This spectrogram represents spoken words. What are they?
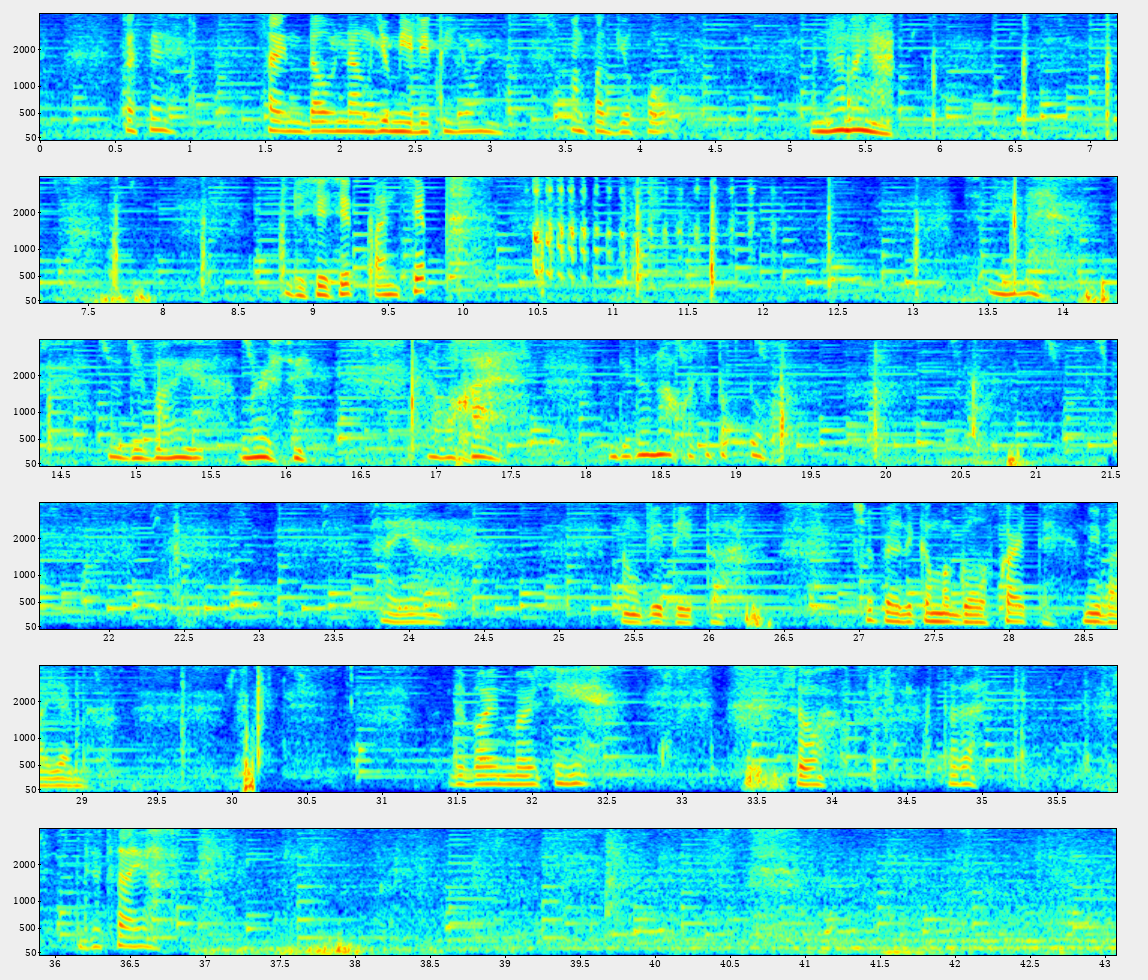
Kasi sign daw ng humility yon ang pagyuko. Ano naman yan? This is it pansit. So yun na the divine mercy sa wakas nandito na ako sa tuktok Ayan. ang view dito. So, pwede kang mag-golf cart eh. May bayad. Divine Mercy. So, tara. Dito tayo.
